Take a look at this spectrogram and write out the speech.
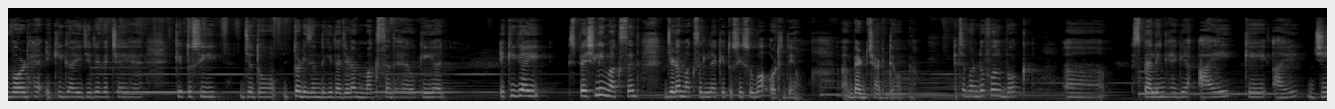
word ਹੈ ਇਕੀਗਾਈ ਜਿਹਦੇ ਵਿੱਚ ਇਹ ਹੈ ਕਿ ਤੁਸੀਂ ਜਦੋਂ ਤੁਹਾਡੀ ਜ਼ਿੰਦਗੀ ਦਾ ਜਿਹੜਾ ਮਕਸਦ ਹੈ ਉਹ ਕੀ ਹੈ ਇਕੀਗਾਈ ਸਪੈਸ਼ਲੀ ਮਕਸਦ ਜਿਹੜਾ ਮਕਸਦ ਲੈ ਕੇ ਤੁਸੀਂ ਸਵੇਰ ਉੱਠਦੇ ਹੋ ਬੈੱਡ ਛੱਡਦੇ ਹੋ ਆਪਣਾ ਇਟਸ ਅ ਵੰਡਰਫੁਲ ਬੁੱਕ spelling ਹੈ ਗਿਆ ਆਈ ਕੇ ਆਈ ਜੀ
